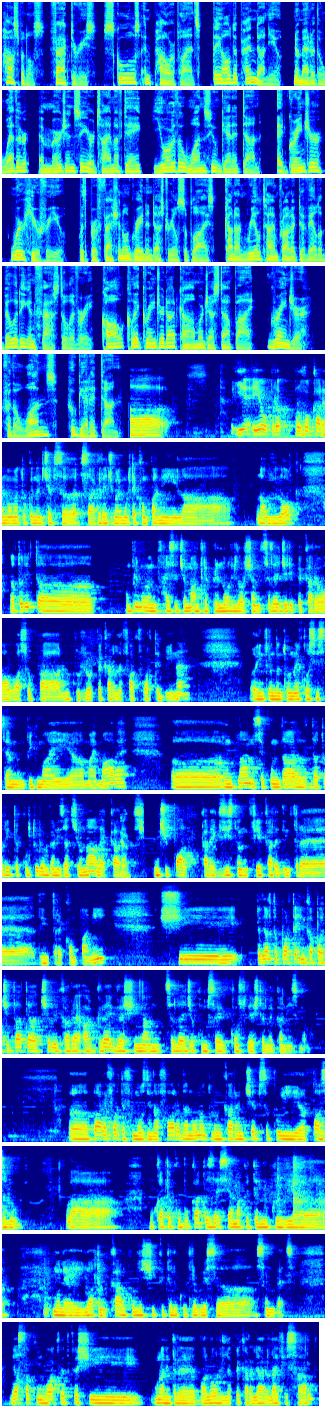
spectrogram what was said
Hospitals, factories, schools, and power plants, they all depend on you. No matter the weather, emergency, or time of day, you're the ones who get it done. At Granger, we're here for you with professional grade industrial supplies. Count on real time product availability and fast delivery. Call clickgranger.com or just stop by. Granger for the ones who get it done. Uh, e, e o provocare în momentul când încep să, să agregi mai multe companii la, la un loc, datorită în primul rând, hai să zicem, antreprenorilor și a înțelegerii pe care o au asupra lucrurilor pe care le fac foarte bine, intrând într-un ecosistem un pic mai, mai mare, Uh, în plan secundar, datorită culturii organizaționale, care da. principal, care există în fiecare dintre, dintre companii și pe de altă parte, incapacitatea celui care agregă și a înțelege cum se construiește mecanismul. Uh, pare foarte frumos din afară, dar în momentul în care începi să pui uh, puzzle-ul la bucată cu bucată, îți dai seama câte lucruri uh, nu le-ai luat în calcul și câte lucruri trebuie să, să înveți. De asta cumva cred că și una dintre valorile pe care le are Life is Hard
